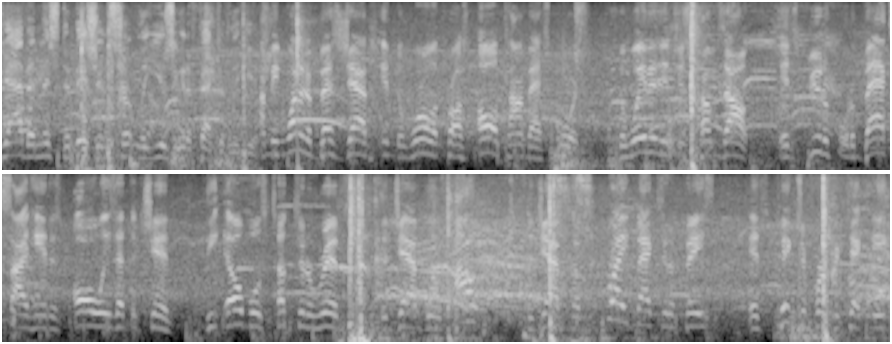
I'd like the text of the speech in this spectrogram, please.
jab in this division, certainly using it effectively here. I mean, one of the best jabs in the world across all combat sports. The way that it just comes out, it's beautiful. The backside hand is always at the chin. The elbows tucked to the ribs. The jab goes out. The jab comes right back to the face. It's picture-perfect technique,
